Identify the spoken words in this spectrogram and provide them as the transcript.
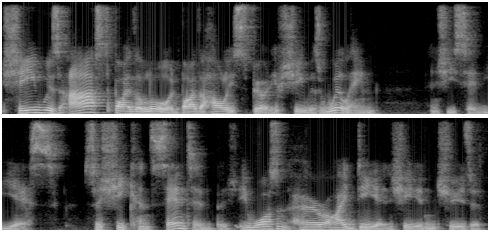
she was asked by the Lord, by the Holy Spirit, if she was willing, and she said yes. So she consented, but it wasn't her idea and she didn't choose it.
